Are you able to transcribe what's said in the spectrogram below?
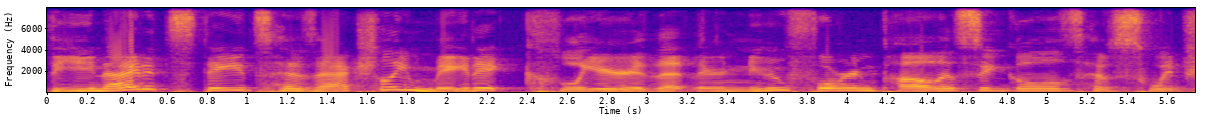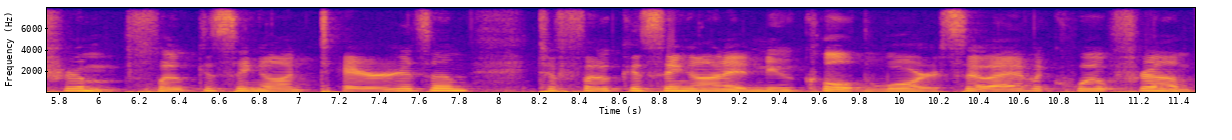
the United States has actually made it clear that their new foreign policy goals have switched from focusing on terrorism to focusing on a new Cold War. So I have a quote from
